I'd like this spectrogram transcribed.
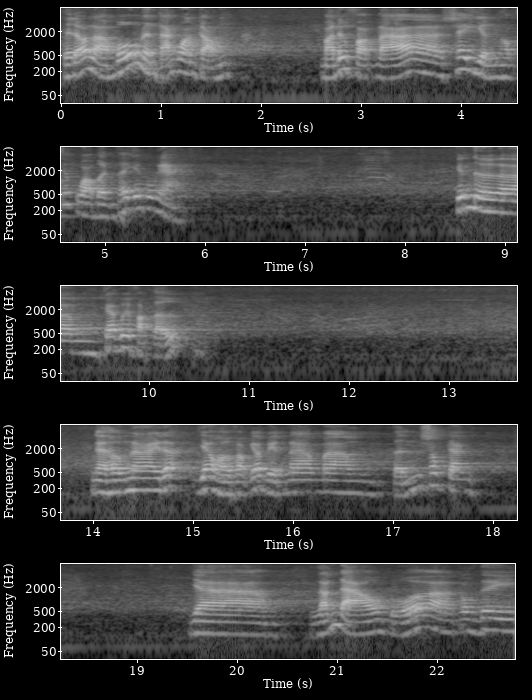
Thì đó là bốn nền tảng quan trọng mà đức phật đã xây dựng học thuyết hòa bình thế giới của ngài kính thưa ờ, các quý phật tử. Ngày hôm nay đó, giáo hội phật giáo việt nam ờ, tỉnh sóc trăng và lãnh đạo của công ty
